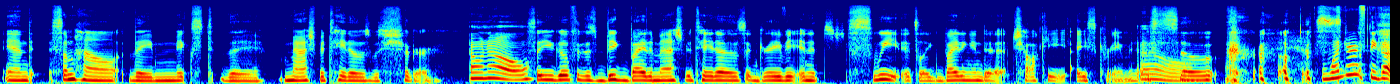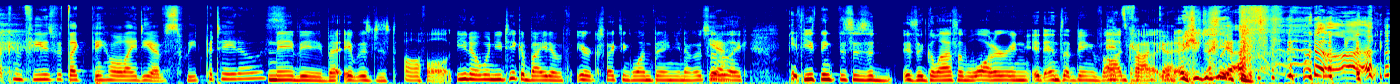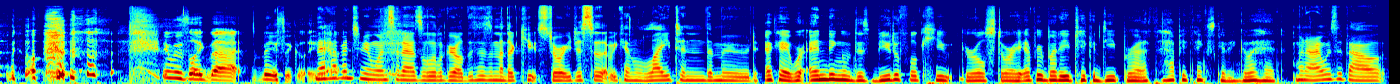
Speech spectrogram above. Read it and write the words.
And somehow they mixed the mashed potatoes with sugar. Oh no So you go for this big bite of mashed potatoes and gravy, and it's sweet. It's like biting into chalky ice cream, and it was Oh. so gross. I wonder if they got confused with like the whole idea of sweet potatoes Maybe, but it was just awful. You know, when you take a bite of, you're expecting one thing. You know, it's sort of like if you think this is a is a glass of water and it ends up being vodka. It's vodka. You know, you just like, Yeah. it was like that basically. That yeah. happened to me once when I was a little girl. This is another cute story just so that we can lighten the mood. Okay, we're ending with this beautiful, cute girl story. Everybody, take a deep breath. Happy Thanksgiving. Go ahead. When I was about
